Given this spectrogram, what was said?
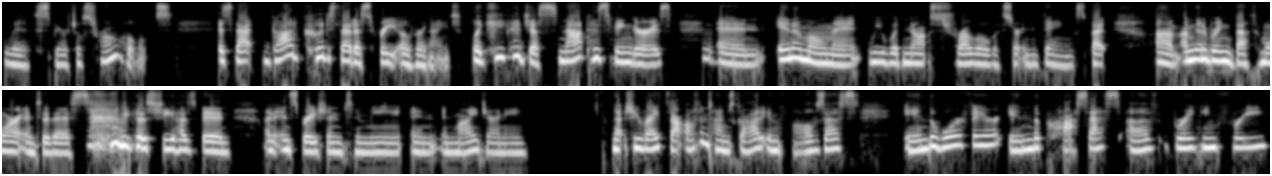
with spiritual strongholds is that God could set us free overnight. Like he could just snap his fingers mm-hmm. and in a moment we would not struggle with certain things. But um, I'm going to bring Beth Moore into this because she has been an inspiration to me in, in my journey. That she writes that oftentimes God involves us in the warfare, in the process of breaking free,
